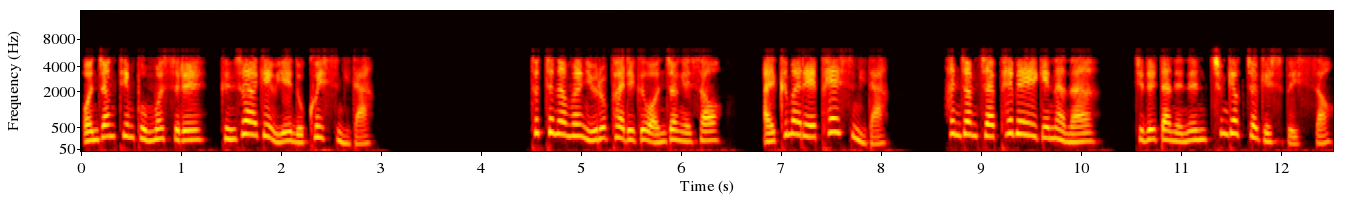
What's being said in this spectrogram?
원정팀 본머스를 근소하게 위에 놓고 있습니다. 토트넘은 유로파리그 원정에서 알크마르에 패했습니다. 한 점차 패배이긴 하나 지들 딴에는 충격적일 수도 있어.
